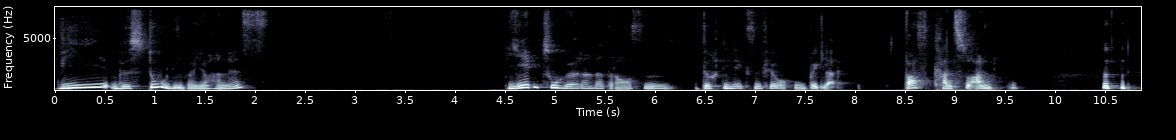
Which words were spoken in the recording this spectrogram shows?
Wie wirst du, lieber Johannes, jeden Zuhörer da draußen durch die nächsten vier Wochen begleiten? Was kannst du anbieten?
